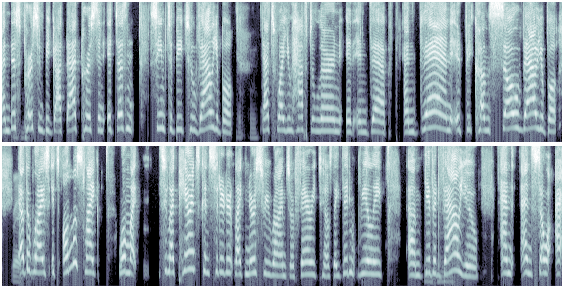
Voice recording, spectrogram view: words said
and this mm-hmm. person begot that person, it doesn't seem to be too valuable. Mm-hmm. That's why you have to learn it in depth. And then it becomes so valuable. Right. Otherwise, it's almost like, well, my see, my parents considered it like nursery rhymes or fairy tales. They didn't really um, give it mm-hmm. value, and and so I,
